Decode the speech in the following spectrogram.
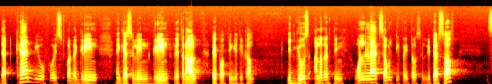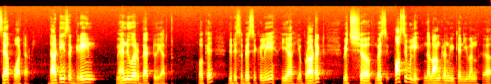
that can be used for the green uh, gasoline, green ethanol type of thing it will come. It gives another thing 1 lakh 75,000 liters of sap water. That is a green manure back to the earth. Okay? It is basically a, a product which uh, possibly in the long run we can even, uh,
